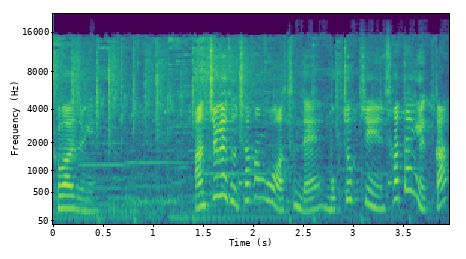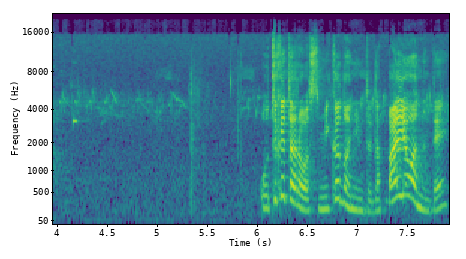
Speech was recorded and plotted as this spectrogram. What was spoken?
그 와중에 안쪽에 도착한 것 같은데 목적지인 사당일까? 어떻게 따라왔습니까, 너님들? 나 빨리 왔는데.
